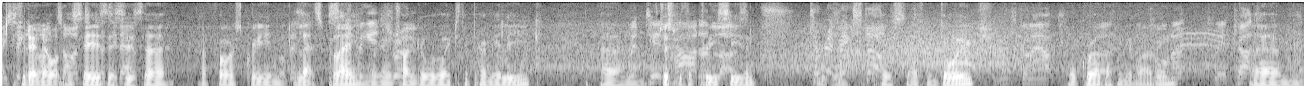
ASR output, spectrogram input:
If you don't know what this is, this is a, a Forest Green Let's Play. We're going to try and go all the way to the Premier League. Um, just with the pre-season, close there from Doidge or Grubb, I think it might have been. Um,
